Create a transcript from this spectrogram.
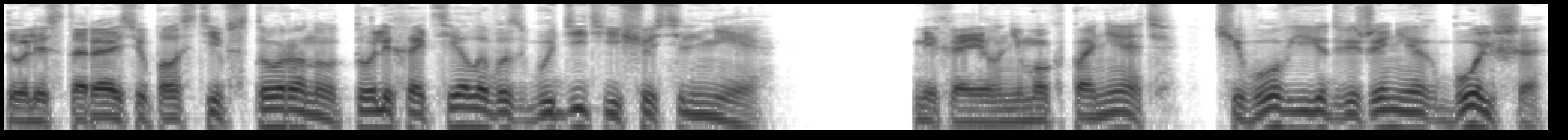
то ли стараясь уползти в сторону, то ли хотела возбудить еще сильнее. Михаил не мог понять, чего в ее движениях больше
